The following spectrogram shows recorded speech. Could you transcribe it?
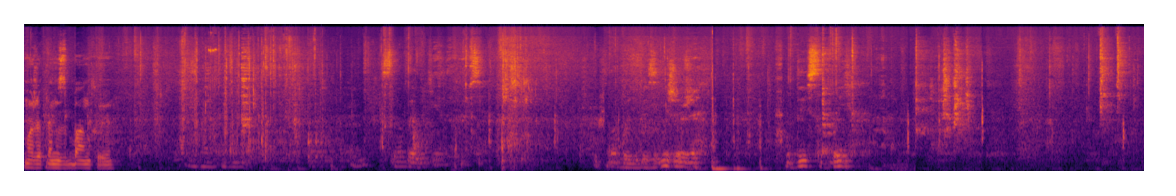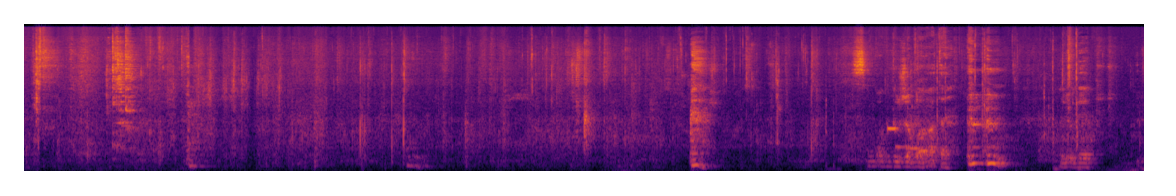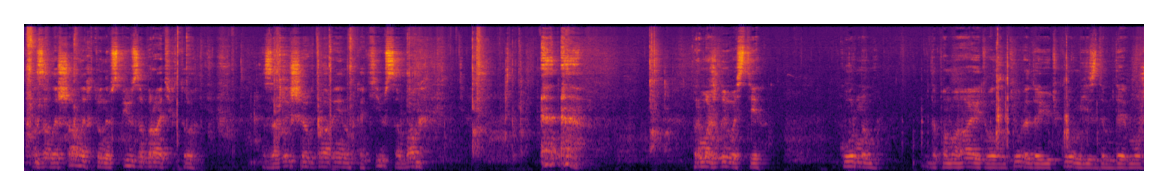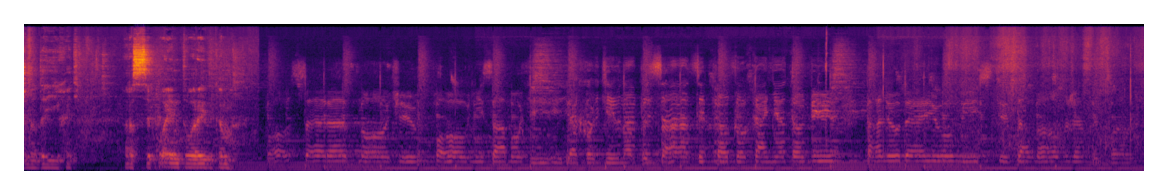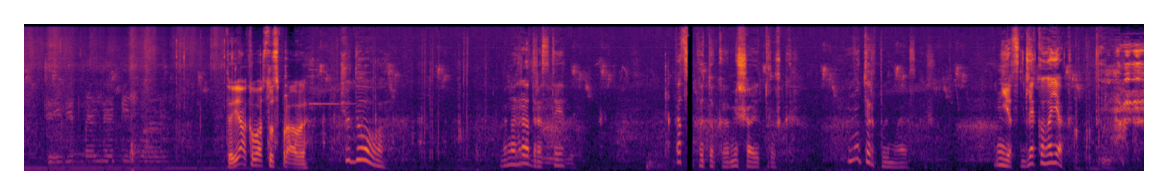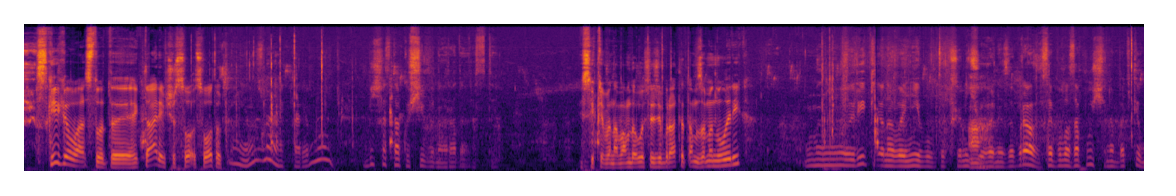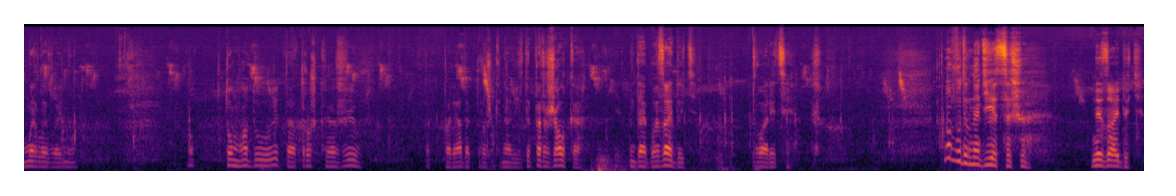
Може прям з банкою. Слабенький якось. Слабий без їжі вже. Худий, слабий. Собак дуже багато. Люди залишали, хто не встиг забрати, хто залишив тварин, котів, собак. При можливості кормим, допомагають волонтери, дають корм, їздимо де можна доїхати, розсипаємо тваринкам. Посеред ночі в повній самоті я хотів написати про кохання тобі та людей у місті давно вже нема. Ти від мене пішла. То як у вас тут справи? Чудово. Виноград росте. Кацапи тільки мішають трошки. Ну, терпимо, я скажу. Ні, для кого як? Скільки у вас тут е, гектарів чи со- соток? Ні, не знаю гектарів. Ну, більше ста кущів винограда росте. І скільки вона вам вдалося зібрати там за минулий рік? Минулий рік я на війні був, так що нічого не забрав. Все було запущено, батьки вмерли в війну. От в тому году это, трошки ожив, так порядок трошки навів. Тепер жалко, дай Бог зайдуть тварі ці. Ну, будемо надіятися, що не зайдуть.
